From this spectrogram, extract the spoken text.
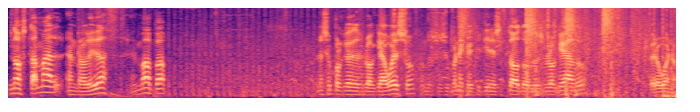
No está mal, en realidad, el mapa. No sé por qué he desbloqueado eso, cuando se supone que aquí tienes todo desbloqueado. Pero bueno.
